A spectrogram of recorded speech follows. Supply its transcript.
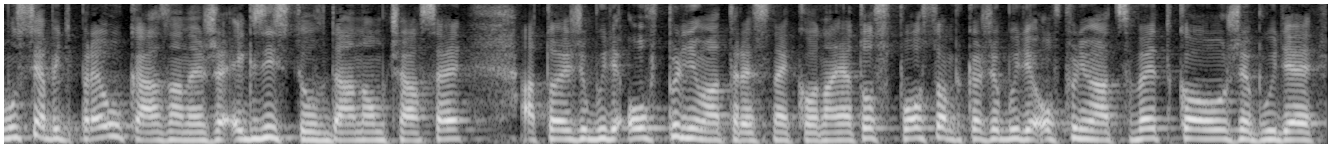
musia byť preukázané, že existujú v danom čase a to je, že bude ovplyvňovať trestné konania. To spôsobom, že bude ovplyvňovať svetkov, že bude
